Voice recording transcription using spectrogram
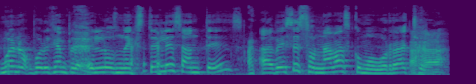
Bueno, por ejemplo, en los Nexteles antes, a veces sonabas como borracho. Ajá.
